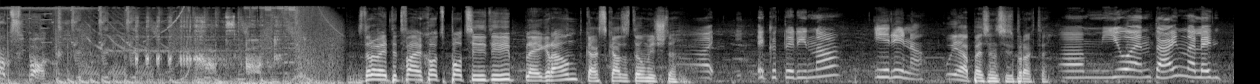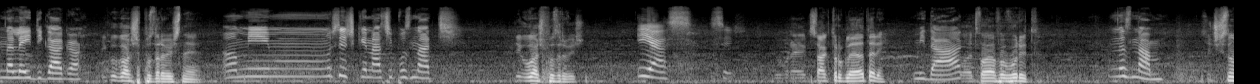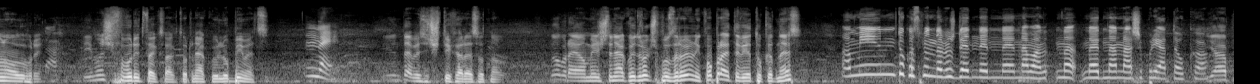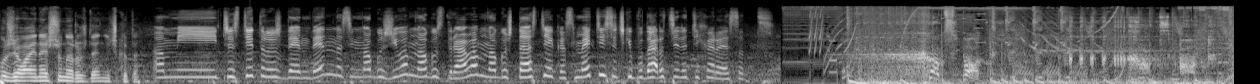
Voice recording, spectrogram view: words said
Hotspot. Здравейте, това е Hotspot CDTV Playground. Как се казвате, момичета? Екатерина. Ирина. Коя песен си избрахте? You and I на, Ле... на Лейди Гага. И кого ще поздравиш с нея? Ами, всички наши познати. Ти кого ще поздравиш? И аз. Добре, X Factor гледате ли? Ми да, Кой е твоя фаворит? не знам. Всички са много добри. Да. Ти имаш фаворит в X Factor? Някой любимец? Не. И на тебе всички ти харесват много. Добре, ами ще някой друг ще поздравим ли? Какво правите вие тук днес? Ами, тук сме на рожден ден на една, на, на една наша приятелка. Я пожелай нещо на рожденничката. Ами, честит рожден ден, да си много жива, много здрава, много щастие, късмет и всички подаръци да ти харесат. Hotspot. Hotspot.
